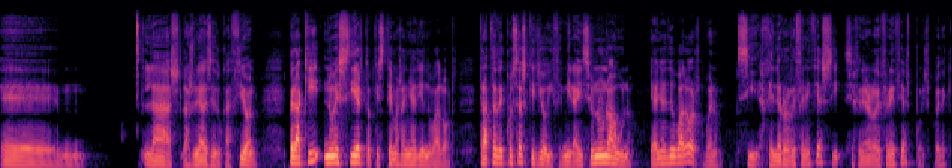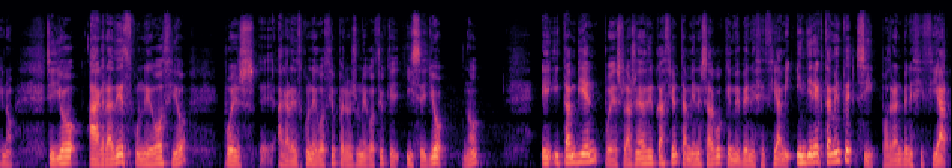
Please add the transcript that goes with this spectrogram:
em, las, las unidades de educación. Pero aquí no es cierto que estemos añadiendo valor. Trata de cosas que yo hice. Mira, hice un uno a uno. ¿He añadido valor? Bueno, si genero referencias, sí. Si genero referencias, pues puede que no. Si yo agradezco un negocio, pues eh, agradezco un negocio, pero es un negocio que hice yo, ¿no? y también, pues la unidades de educación también es algo que me beneficia a mí. Indirectamente, sí, podrán beneficiar,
